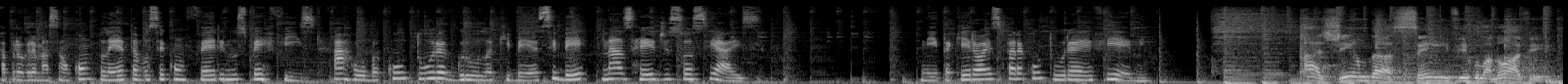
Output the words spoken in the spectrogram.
A programação completa você confere nos perfis arroba Cultura BSB nas redes sociais. Nita Queiroz para Cultura FM. Agenda 100,9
